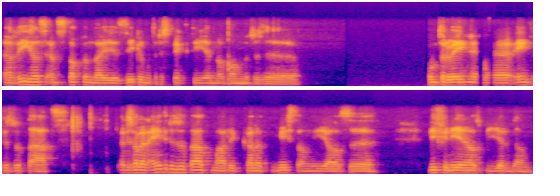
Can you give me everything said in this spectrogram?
regels en stappen dat je zeker moet respecteren, of anders eh, komt er weinig eh, eindresultaat. Er is wel een eindresultaat, maar ik kan het meestal niet als definiëren als bier dan.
